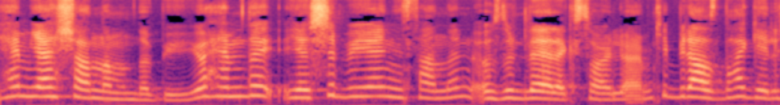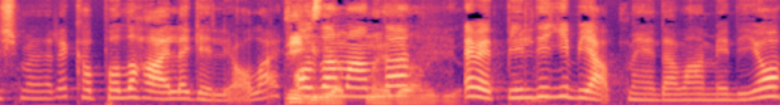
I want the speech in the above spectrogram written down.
hem yaş anlamında büyüyor hem de yaşı büyüyen insanların özür dileyerek söylüyorum ki biraz daha gelişmelere kapalı hale geliyorlar. Bildiği o zaman da evet bildiği gibi yapmaya devam ediyor.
